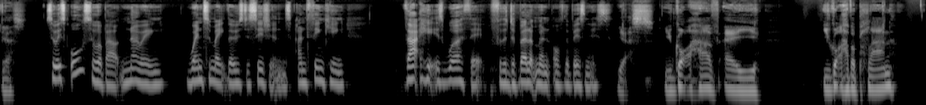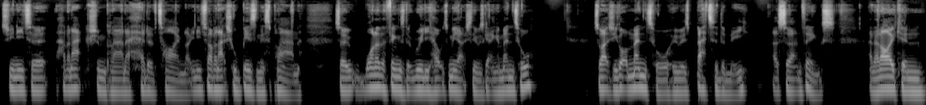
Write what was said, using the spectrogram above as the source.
Yes. So it's also about knowing when to make those decisions and thinking that hit is worth it for the development of the business. Yes. You've got to have a you've got to have a plan. So you need to have an action plan ahead of time. Like you need to have an actual business plan. So one of the things that really helped me actually was getting a mentor. So I actually got a mentor who is better than me at certain things. And then I can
